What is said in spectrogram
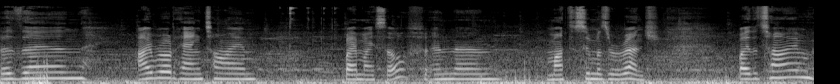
and then I rode Hang Time by myself, and then Montezuma's Revenge. By the time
